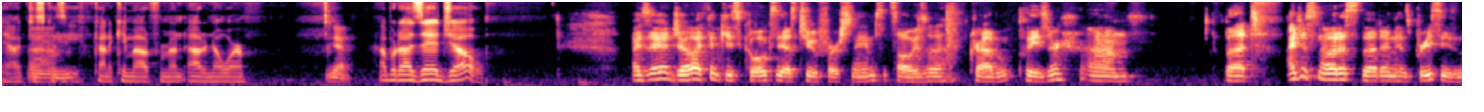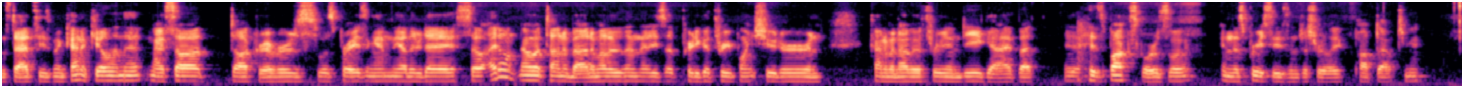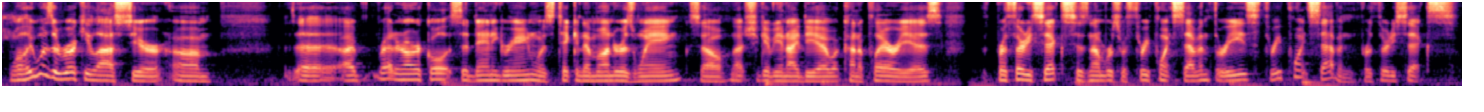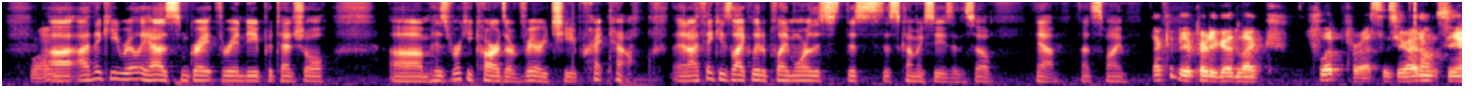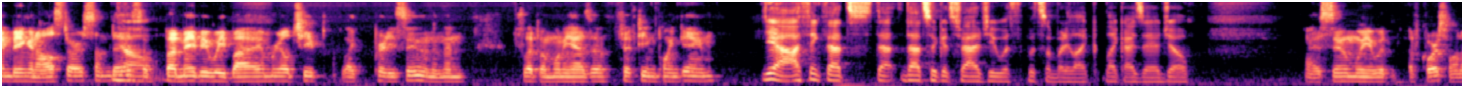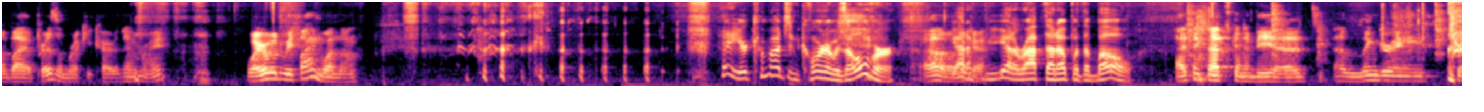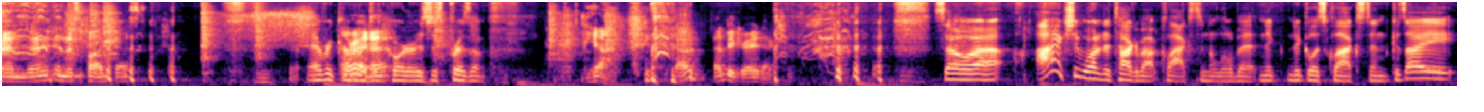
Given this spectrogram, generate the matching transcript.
yeah, just because Um, he kind of came out from out of nowhere. Yeah. How about Isaiah Joe? Isaiah Joe, I think he's cool because he has two first names. It's always a crowd pleaser. Um, but I just noticed that in his preseason stats, he's been kind of killing it. And I saw Doc Rivers was praising him the other day. So I don't know a ton about him other than that he's a pretty good three point shooter and kind of another 3 and D guy. But his box scores in this preseason just really popped out to me. Well, he was a rookie last year. Um, uh, I read an article that said Danny Green was taking him under his wing, so that should give you an idea what kind of player he is. Per 36, his numbers were 3.7 threes, 3.7 per 36. Wow. Uh, I think he really has some great 3 and D potential. Um, his rookie cards are very cheap right now, and I think he's likely to play more this this this coming season. So, yeah, that's my That could be a pretty good like flip for us this year. I don't see him being an all star someday, No. so, but maybe we buy him real cheap like pretty soon and then flip him when he has a 15 point game. Yeah, I think that's that that's a good strategy with with somebody like like Isaiah Joe. I assume we would, of course, want to buy a Prism rookie card of him, right? Where would we find one though? Hey, your curmudgeon corner was over. Oh, You gotta okay. you gotta wrap that up with a bow. I think that's going to be a, a lingering trend in, in this podcast. Every right, I- corner is just prism. Yeah, that would, that'd be great, actually. So uh, I actually wanted to talk about Claxton a little bit, Nick, Nicholas Claxton, because I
